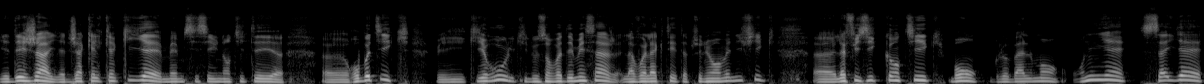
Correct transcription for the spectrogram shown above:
y est déjà, il y a déjà quelqu'un qui y est, même si c'est une entité euh, euh, robotique, mais qui roule, qui nous envoie des messages. La Voie lactée est absolument magnifique. La physique quantique, bon, globalement, on y est, ça y est,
